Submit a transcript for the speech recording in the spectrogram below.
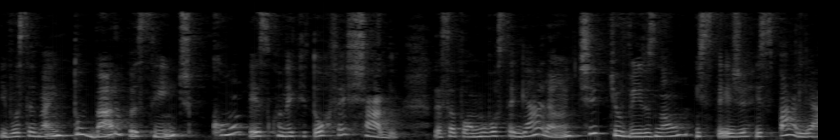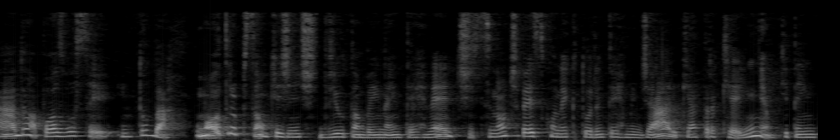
e você vai entubar o paciente com esse conector fechado. Dessa forma, você garante que o vírus não esteja espalhado após você entubar. Uma outra opção que a gente viu também na internet, se não tiver esse conector intermediário, que é a traqueinha, que tem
